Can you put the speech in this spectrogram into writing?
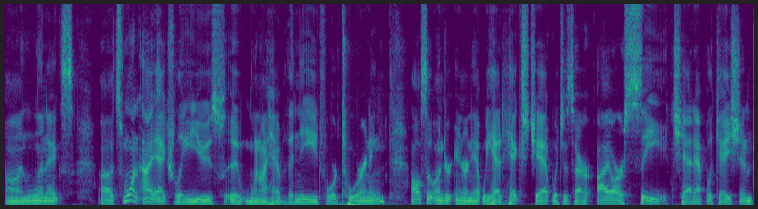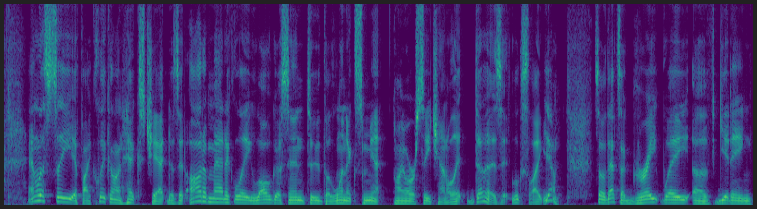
on Linux. Uh, it's one I actually use uh, when I have the need for torrenting. Also under internet, we had HexChat, which is our IRC chat application. And let's see if I click on HexChat, does it automatically log us into the Linux Mint IRC channel? It does, it looks like, yeah. So that's a great way of getting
